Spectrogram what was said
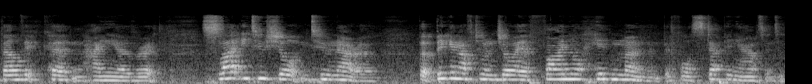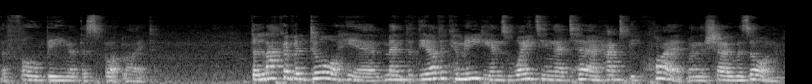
velvet curtain hanging over it, slightly too short and too narrow, but big enough to enjoy a final hidden moment before stepping out into the full beam of the spotlight. The lack of a door here meant that the other comedians waiting their turn had to be quiet when the show was on,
